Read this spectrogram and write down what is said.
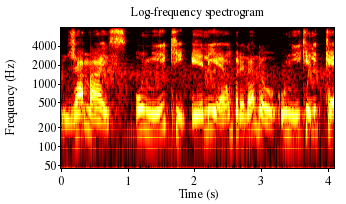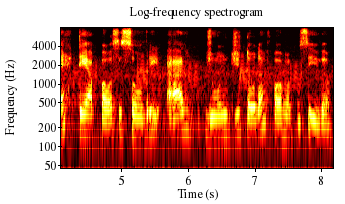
Jamais. O Nick, ele é um predador. O Nick, ele quer ter a posse sobre a June de toda forma possível.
